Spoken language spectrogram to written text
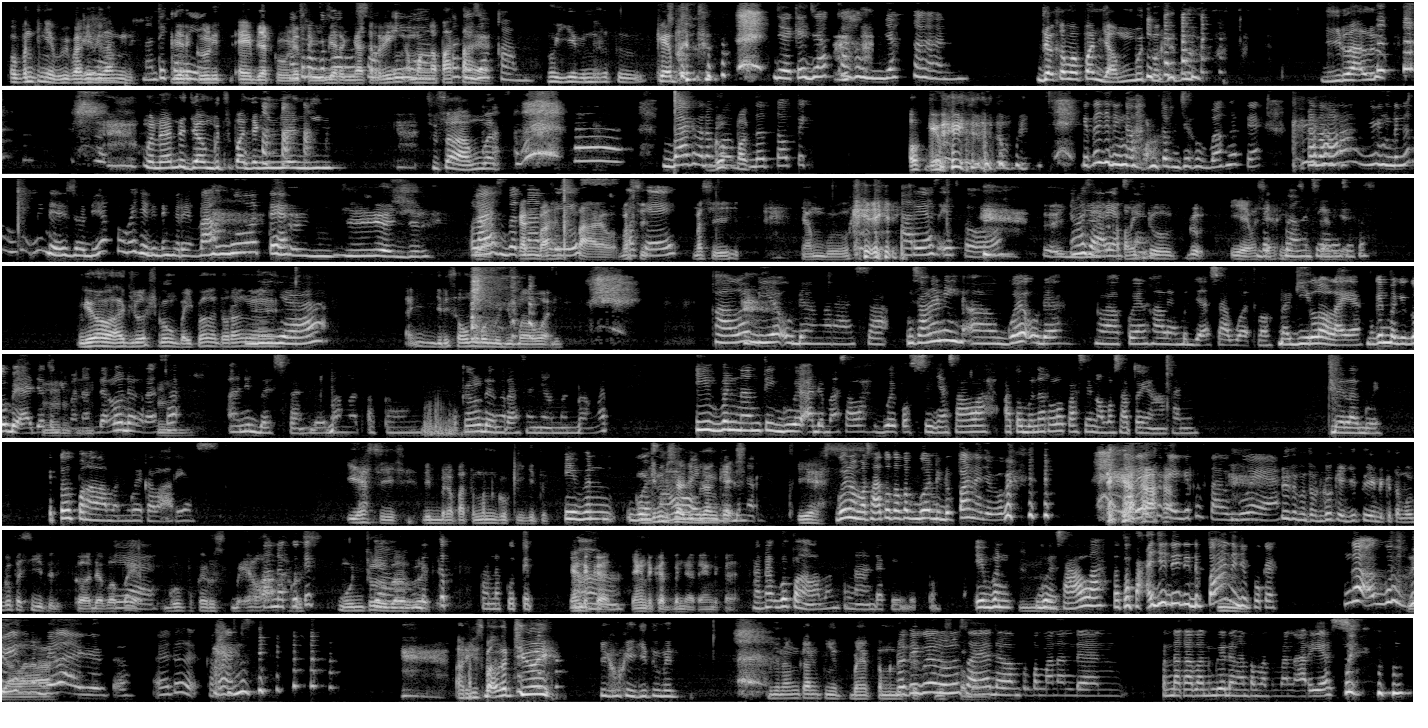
oh penting ya pakai Iya. vitamin ya? Nanti biar kering. kulit eh biar kulit Nanti biar nggak kering iya, emang nggak patah ya jakam. oh iya bener tuh kayak apa tuh Ya kayak jakam, jangan. Jakam apaan jambut maksud lu gila lu mana ada jambut sepanjang ini anjing susah amat Back to the, Gua pak- the topic. Oke, tapi Kita jadi ngelantur jauh banget ya. Kata orang yang denger mungkin ini dari zodiak kok gue jadi dengerin rambut ya. anjir, anjir. Ya, Last but kan not least, style, oke, masih masih nyambung. Oke. Aries itu Masih Aries, Apalagi kan? gue iya masih baik Aries. banget Aries itu. Ya, jelas gue baik banget orangnya. Dia Anjing, jadi sombong gue jumawa nih. kalau dia udah ngerasa, misalnya nih eh, gue udah ngelakuin hal yang berjasa buat lo, bagi lo lah ya. Mungkin bagi gue be aja atau Hmm. gimana. Dan lo udah ngerasa Hmm. ah ini best friend gue banget atau oke lo udah ngerasa nyaman banget even nanti gue ada masalah gue posisinya salah atau benar lo pasti nomor satu yang akan bela gue itu pengalaman gue kalau Aries Iya sih, di beberapa temen gue kayak gitu. even gue Mungkin bisa salah dibilang even gue kayak- benar Yes. gue nomor satu tetap gue di depan aja pokoknya Aries tuh kayak gitu setahu gue ya Ini temen-temen gue kayak gitu yang deket sama gue pasti gitu deh. Kalau ada apa-apa Iya. ya, gue pokoknya harus bela. Tanda harus kutip, muncul yang bla, bla. deket tanda kutip Yang dekat, Ah. yang dekat benar, yang dekat. karena gue pengalaman pernah ada kayak gitu even Hmm. gue salah tetap aja dia di depan Hmm. aja pokoknya nggak gue Iyalah. tetap bela gitu Eh, itu keren sih Aries banget cuy. Ih, gue kayak gitu men. Menyenangkan punya banyak temen berarti gue lulus saya dalam pertemanan dan pendekatan gue dengan teman-teman Aries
